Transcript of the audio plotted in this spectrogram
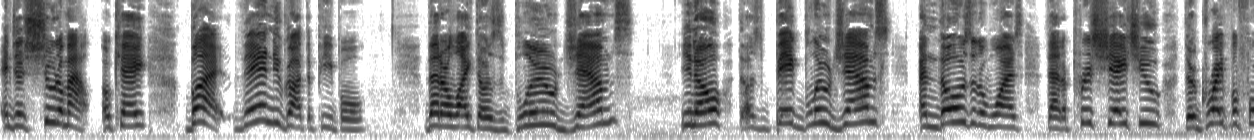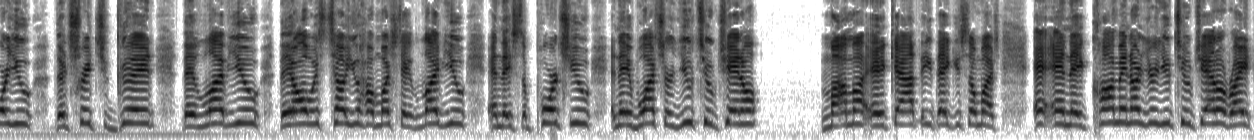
and just shoot them out, okay? But then you got the people that are like those blue gems, you know, those big blue gems and those are the ones that appreciate you. They're grateful for you. They treat you good. They love you. They always tell you how much they love you and they support you and they watch your YouTube channel. Mama and Kathy, thank you so much. And, and, they comment on your YouTube channel, right?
